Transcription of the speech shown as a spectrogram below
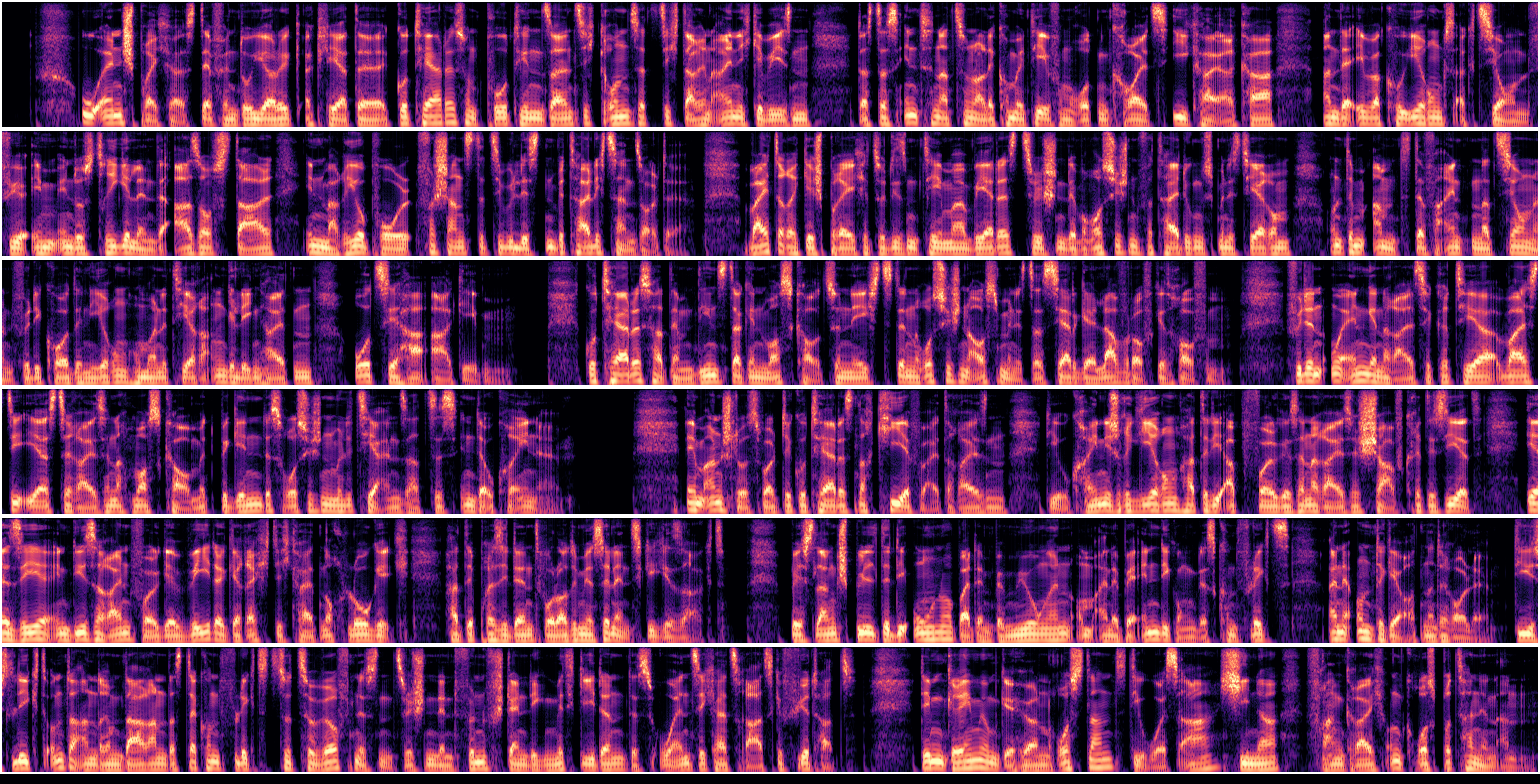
UN-Sprecher Stefan Dujarric erklärte, Guterres und Putin seien sich grundsätzlich darin einig gewesen, dass das Internationale Komitee vom Roten Kreuz IKRK an der Evakuierungsaktion für im Industriegelände Azovstal in Mariupol verschanzte Zivilisten beteiligt sein sollte. Weitere Gespräche zu diesem Thema werde es zwischen dem russischen Verteidigungsministerium und dem Amt der Vereinten Nationen für die Koordinierung humanitärer Angelegenheiten OCHA geben. Guterres hat am Dienstag in Moskau zunächst den russischen Außenminister Sergei Lavrov getroffen. Für den UN-Generalsekretär war es die erste Reise nach Moskau mit Beginn des russischen Militäreinsatzes in der Ukraine. Im Anschluss wollte Guterres nach Kiew weiterreisen. Die ukrainische Regierung hatte die Abfolge seiner Reise scharf kritisiert. Er sehe in dieser Reihenfolge weder Gerechtigkeit noch Logik, hatte Präsident Volodymyr Zelensky gesagt. Bislang spielte die UNO bei den Bemühungen um eine Beendigung des Konflikts eine untergeordnete Rolle. Dies liegt unter anderem daran, dass der Konflikt zu Zerwürfnissen zwischen den fünf ständigen Mitgliedern des UN-Sicherheitsrats geführt hat. Dem Gremium gehören Russland, die USA, China, Frankreich und Großbritannien an.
